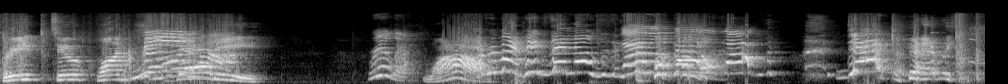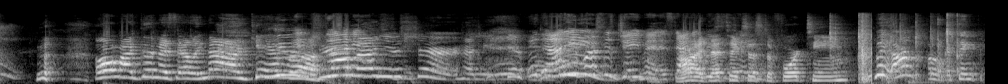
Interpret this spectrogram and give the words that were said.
Three, two, one. Daddy. Really? Wow. Everybody picks their noses. At least. Oh my goodness, Ellie, not on camera. Drew on your shirt, honey. Careful. Daddy versus Javen. It's Daddy All right, that versus takes us to 14. Wait, I'm. Oh. I think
